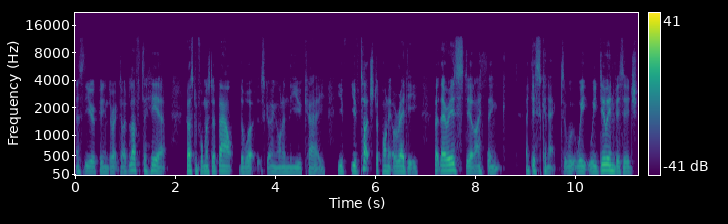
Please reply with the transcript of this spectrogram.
as the European director, I'd love to hear first and foremost about the work that's going on in the UK. You've you've touched upon it already, but there is still, I think, a disconnect. We we do envisage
